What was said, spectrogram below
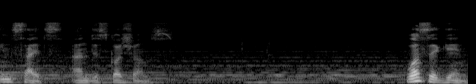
insights and discussions. Once again,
